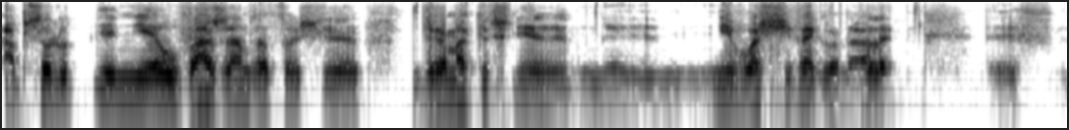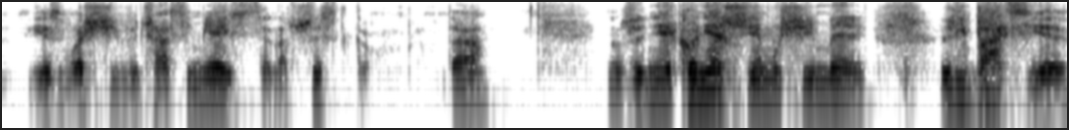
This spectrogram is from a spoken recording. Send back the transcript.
absolutnie nie uważam za coś dramatycznie niewłaściwego, no ale jest właściwy czas i miejsce na wszystko, prawda? Że niekoniecznie musimy libacje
